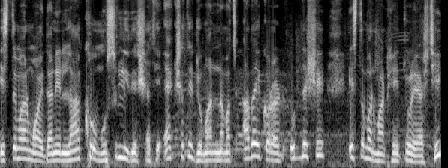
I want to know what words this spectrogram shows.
ইস্তেমার ময়দানে লাখো মুসল্লিদের সাথে একসাথে জুমার নামাজ আদায় করার উদ্দেশ্যে ইস্তেমার মাঠে চলে আসছি।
